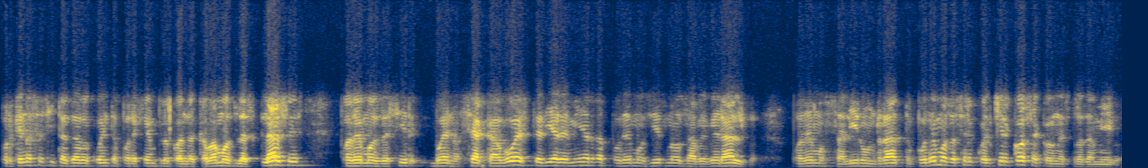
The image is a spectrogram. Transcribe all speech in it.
Porque no sé si te has dado cuenta, por ejemplo, cuando acabamos las clases, podemos decir, bueno, se acabó este día de mierda, podemos irnos a beber algo, podemos salir un rato, podemos hacer cualquier cosa con nuestros amigos.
